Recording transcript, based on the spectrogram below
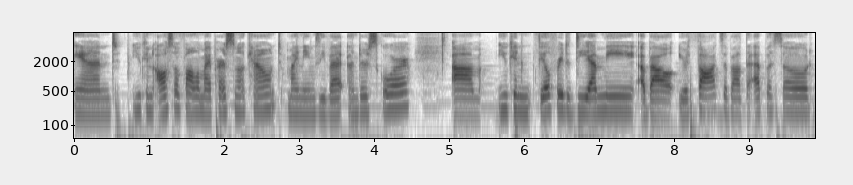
And you can also follow my personal account. My name's Yvette underscore. Um, you can feel free to DM me about your thoughts about the episode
